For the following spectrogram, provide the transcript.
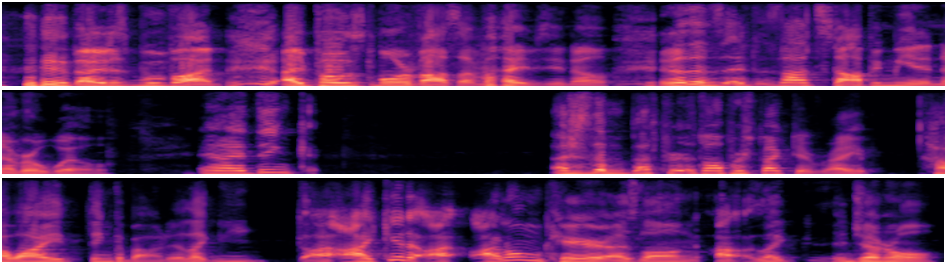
I just move on. I post more Vasa vibes. You know, it doesn't. It's not stopping me, and it never will. And I think that's just that's it's all perspective, right? How I think about it. Like I, I could, I, I don't care as long, I, like in general.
